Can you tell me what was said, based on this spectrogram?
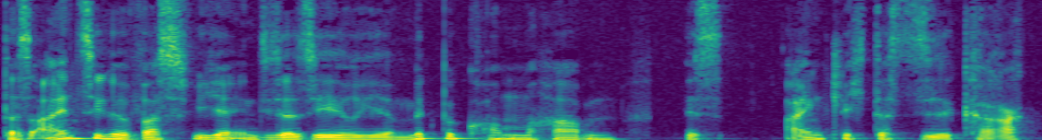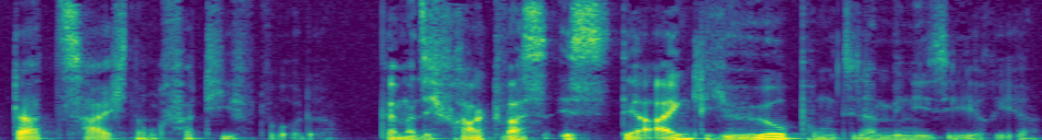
Das Einzige, was wir in dieser Serie mitbekommen haben, ist eigentlich, dass diese Charakterzeichnung vertieft wurde. Wenn man sich fragt, was ist der eigentliche Höhepunkt dieser Miniserie,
